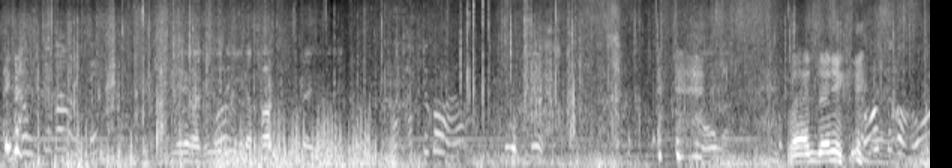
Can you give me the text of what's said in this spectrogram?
좀 뜨거운데? 이래가지고 이거 이거 봐. 다 뜨거워요 완전히 뭐 뜨거워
